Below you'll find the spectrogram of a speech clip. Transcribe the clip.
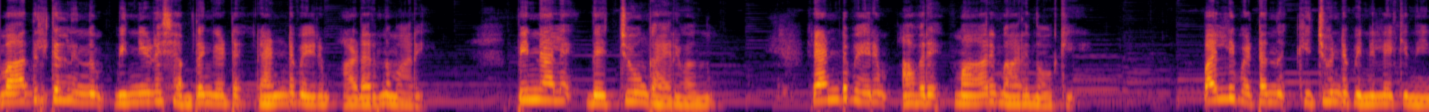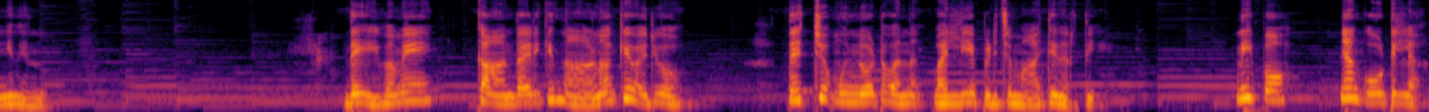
വാതിൽക്കൽ നിന്നും വിന്നിയുടെ ശബ്ദം കേട്ട് രണ്ടുപേരും അടർന്നു മാറി. പിന്നാലെ ദച്ചുവും കയറി വന്നു. രണ്ടുപേരും അവരെ മാറി മാറി നോക്കി. വല്ലി പെട്ടെന്ന് കിച്ചുവിന്റെ പിന്നിലേക്ക് നീങ്ങി നിന്നു. ദൈവമേ കാന്താരിക്ക് നാണൊക്കെ വരുമോ തെച്ചു മുന്നോട്ട് വന്ന് വല്ലിയെ പിടിച്ച് മാറ്റി നിർത്തി. നീ പോ ഞാൻ കൂട്ടില്ല.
